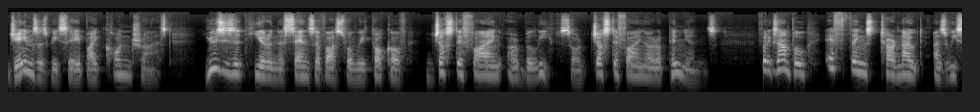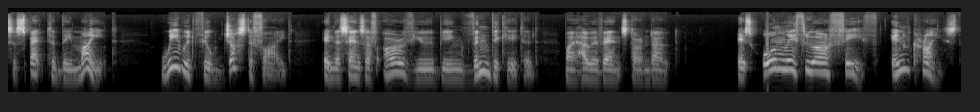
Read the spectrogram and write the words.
James, as we say, by contrast, uses it here in the sense of us when we talk of justifying our beliefs or justifying our opinions. For example, if things turn out as we suspected they might, we would feel justified in the sense of our view being vindicated by how events turned out. It's only through our faith in Christ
